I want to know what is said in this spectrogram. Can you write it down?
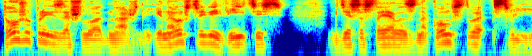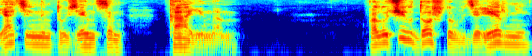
То же произошло однажды и на острове Витязь, где состоялось знакомство с влиятельным туземцем Каином. Получив доступ в деревни,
